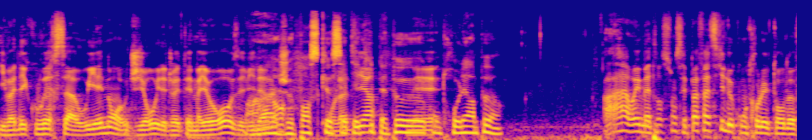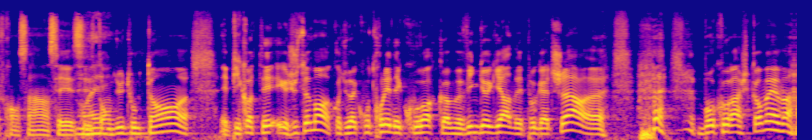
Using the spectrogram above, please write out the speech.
il va découvrir ça oui et non. Au Giro il a déjà été maillot rose évidemment. je pense que cette équipe elle peut contrôler un peu hein. Ah oui, mais attention, c'est pas facile de contrôler le Tour de France. Hein. C'est tendu tout le temps. Et puis quand es, justement, quand tu vas contrôler des coureurs comme Vingegaard et Pogacar, euh, bon courage quand même, hein,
